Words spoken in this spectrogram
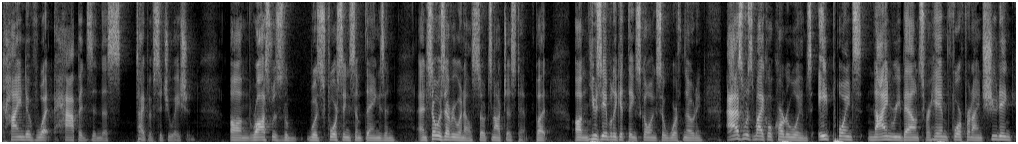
kind of what happens in this type of situation. Um, Ross was the, was forcing some things, and and so was everyone else. So it's not just him, but um, he was able to get things going, so worth noting. As was Michael Carter Williams, eight points, nine rebounds for him, four for nine shooting.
